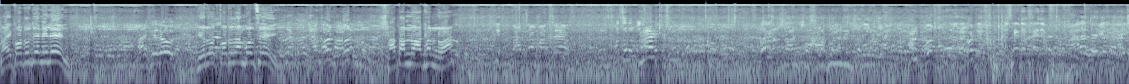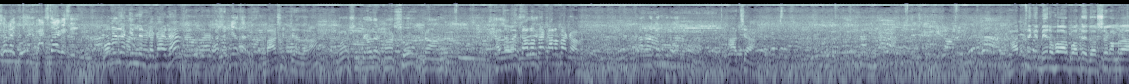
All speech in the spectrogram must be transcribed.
ভাই কত দিয়ে নিলেন? ফেরত। কত দাম বলছে? সাতান্ন আঠান্ন আ? কত দিয়ে কিনলেন কাকা এটা? বাষট্টি হাজার বাষট্টি হাজার পাঁচশো দাম। আচ্ছা ভাই কালোটা কালো টাকা আচ্ছা। হাট থেকে বের হওয়ার পথে দর্শক আমরা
